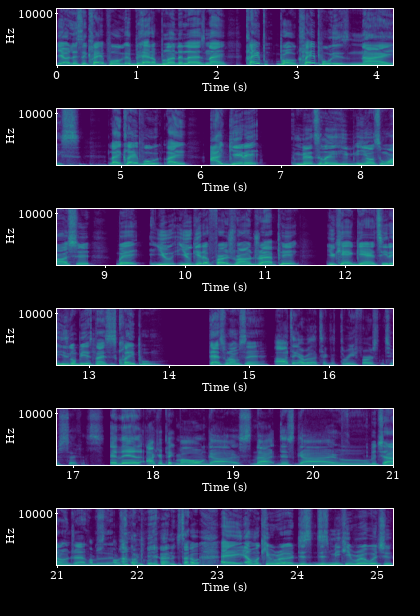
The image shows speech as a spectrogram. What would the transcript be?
Yo, listen, Claypool had a blunder last night. Claypool, bro, Claypool is nice. Like Claypool, like I get it mentally. He he on some wild shit, but you you get a first round draft pick, you can't guarantee that he's gonna be as nice as Claypool. That's what I'm saying. I think I'd rather take the three first and two seconds. And then I can pick my own guys, not this guy who But y'all don't draft I'm- good. I'm I'm, be honest. I- hey, I'm gonna keep real. Just just me keep real with you.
